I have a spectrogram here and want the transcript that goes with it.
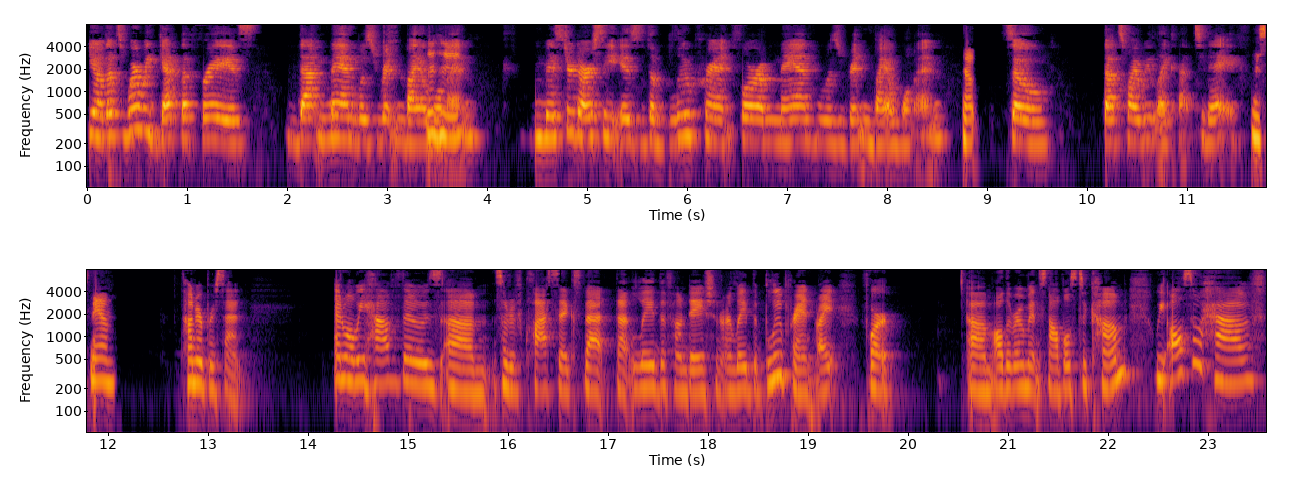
you know, that's where we get the phrase that man was written by a Mhm. woman. Mr. Darcy is the blueprint for a man who was written by a woman. Yep. So that's why we like that today. yes ma'am Hundred percent. And while we have those um, sort of classics that that laid the foundation or laid the blueprint, right, for um, all the romance novels to come, we also have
